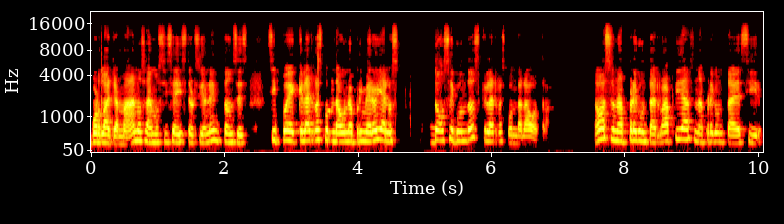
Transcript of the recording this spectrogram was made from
por la llamada, no sabemos si se distorsiona, entonces sí puede que las responda uno primero y a los dos segundos que las responda la otra. ¿no? Es una pregunta rápida, es una pregunta a decir,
